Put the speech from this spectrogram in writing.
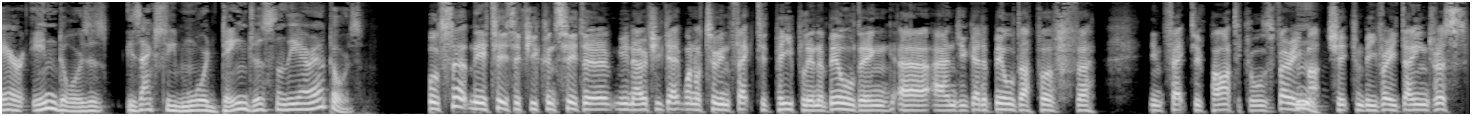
air indoors is is actually more dangerous than the air outdoors? Well, certainly it is if you consider, you know, if you get one or two infected people in a building uh, and you get a build-up of uh, infective particles, very mm. much it can be very dangerous.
